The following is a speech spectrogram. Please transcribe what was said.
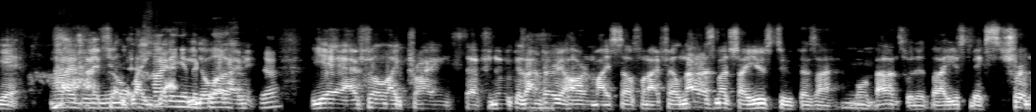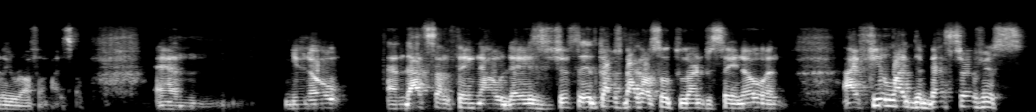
yeah, hiding, I felt in, like hiding that, in you the know closet. I mean? Yeah. Yeah, I feel like crying stuff, you know, because I'm very hard on myself when I fail. Not as much as I used to because I'm more Mm. balanced with it, but I used to be extremely rough on myself. And, you know, and that's something nowadays, just it comes back also to learn to say no. And I feel like the best service,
